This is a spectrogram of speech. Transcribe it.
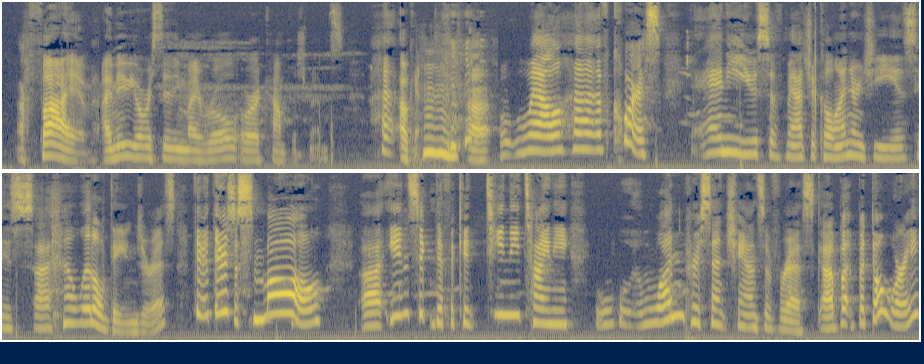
A five. I may be overstating my role or accomplishments. Uh, okay. uh, well, uh, of course, any use of magical energy is is uh, a little dangerous. There, there's a small, uh, insignificant, teeny tiny one percent chance of risk. Uh, but but don't worry.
